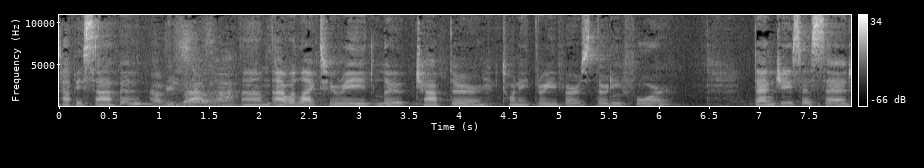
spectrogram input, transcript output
Happy Sabbath. Happy Sabbath. Um, I would like to read Luke chapter 23, verse 34. Then Jesus said,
